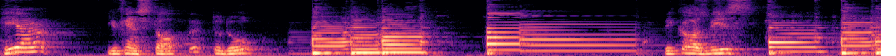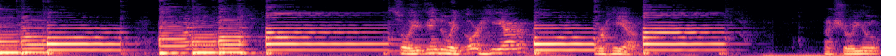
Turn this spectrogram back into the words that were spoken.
Here you can stop to do. Because this so you can do it or here or here. I show you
